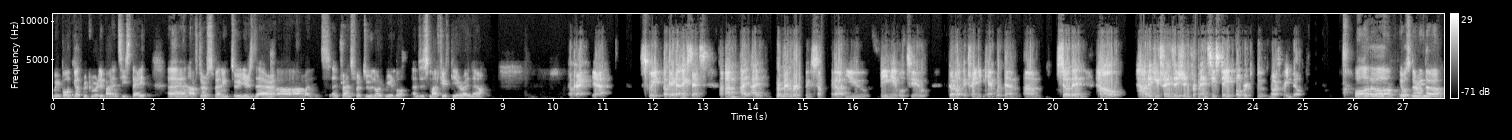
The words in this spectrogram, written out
we both got recruited by NC State, and after spending two years there, uh, I went and transferred to North Greenville, and this is my fifth year right now. Okay, yeah, sweet. Okay, that makes sense. Um, I, I remember something about you being able to go to like a training camp with them. Um, so then, how how did you transition from NC State over to North Greenville? Well, uh, it was during the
